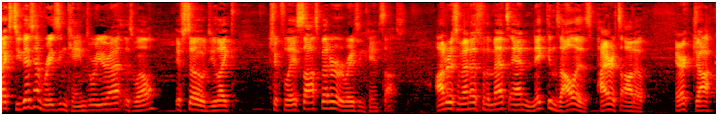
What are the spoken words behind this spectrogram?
Rex, do you guys have Raising Canes where you're at as well? If so, do you like Chick fil A sauce better or Raising Cane sauce? Andres Gimenez for the Mets and Nick Gonzalez, Pirates Auto. Eric Jock.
